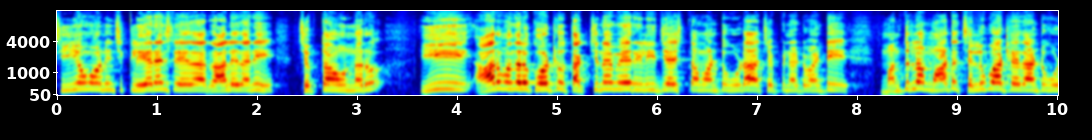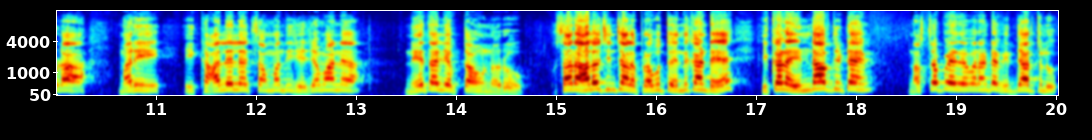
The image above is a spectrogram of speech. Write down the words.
సీఎంఓ నుంచి క్లియరెన్స్ లేదా రాలేదని చెప్తా ఉన్నారు. ఈ ఆరు వందల కోట్లు తక్షణమే రిలీజ్ చేస్తామంటూ కూడా చెప్పినటువంటి మంత్రుల మాట చెల్లుబాటు లేదంటూ కూడా మరి ఈ కాలేలకు సంబంధించి యజమాన్య నేతలు చెప్తా ఉన్నారు. ఒకసారి ఆలోచించాలి ప్రభుత్వం ఎందుకంటే ఇక్కడ ఎండ్ ఆఫ్ ది టైం నష్టపోయేది ఎవరంటే విద్యార్థులు.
